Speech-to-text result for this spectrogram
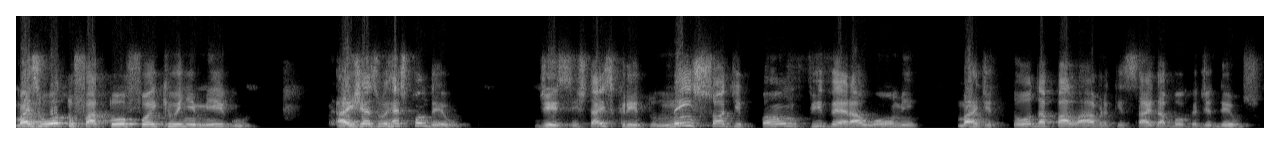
Mas o outro fator foi que o inimigo. Aí Jesus respondeu: disse, está escrito: nem só de pão viverá o homem, mas de toda a palavra que sai da boca de Deus.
